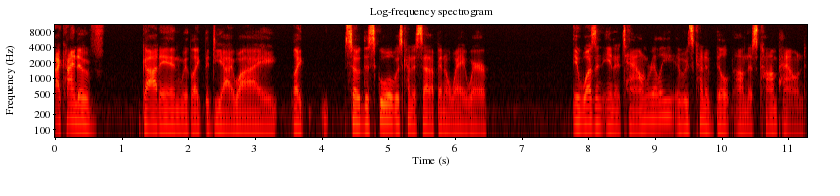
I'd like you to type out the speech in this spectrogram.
I kind of got in with like the DIY like so the school was kind of set up in a way where it wasn't in a town really. It was kind of built on this compound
